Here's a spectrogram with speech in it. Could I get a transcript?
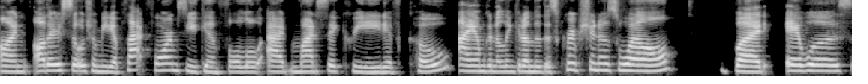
On other social media platforms, you can follow at Marce Creative Co. I am going to link it on the description as well. But it was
